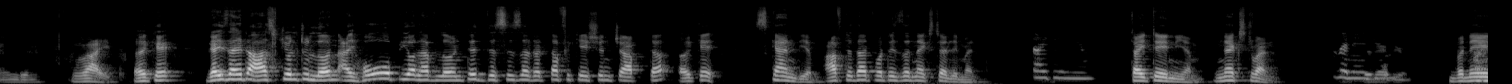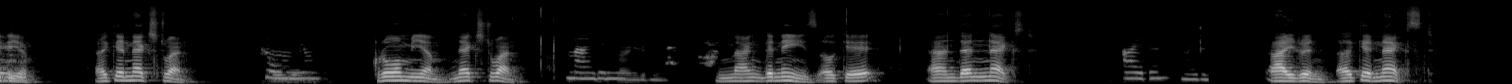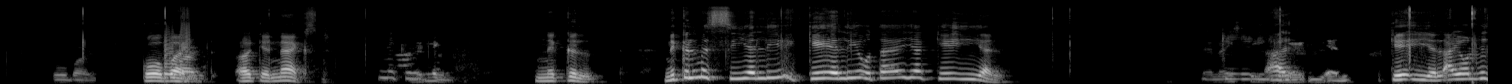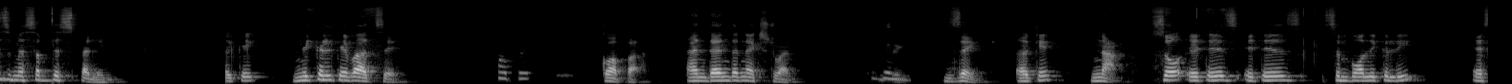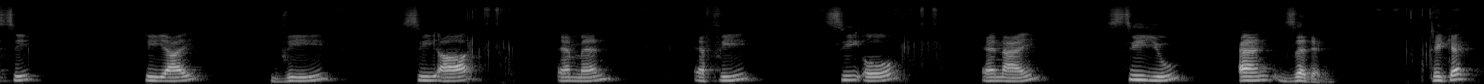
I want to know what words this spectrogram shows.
Scandium. Right. Okay. Guys, I had asked you all to learn. I hope you all have learned it. This is a rectification chapter. Okay. Scandium. After that, what is the next element? Titanium. Titanium. Next one. Vanadium. Vanadium. Vanadium. Okay. Next one. Chromium. Chromium. Next one. Manganese. Manganese. Manganese. Okay. And then next. Iron. Iron. Iron. Okay. Next. Cobalt. Cobalt. Okay. Next. Nickel. Nickel. निकल निकल में C L E के L E होता है या के E L N-I-C-K-E-L. K E L I always mess up the spelling okay nickel के बाद से Copper. Copper and then the next one Zinc. zinc okay now so it is it is symbolically sc ti v cr mn fe co ni cu and zn ठीक है?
